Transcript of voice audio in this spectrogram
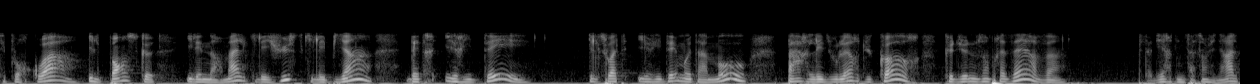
C'est pourquoi ils pensent qu'il est normal, qu'il est juste, qu'il est bien d'être irrité qu'ils soient irrités mot à mot par les douleurs du corps, que Dieu nous en préserve. C'est-à-dire, d'une façon générale,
